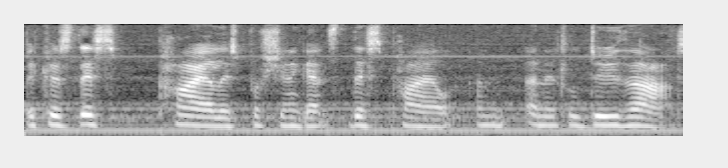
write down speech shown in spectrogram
because this pile is pushing against this pile and, and it'll do that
